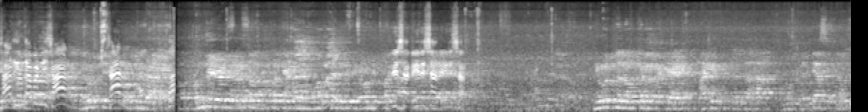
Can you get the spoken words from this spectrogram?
ಸರ್ ಮುಂದೆ ಬನ್ನಿ ಸರ್ ಸರ್ ಇರಿ ಸರ್ ಇರಿ ಸರ್ ಇರಿ ಸರ್ ನಿವೃತ್ತ ನೌಕರರಿಗೆ ಆಗಿರ್ತಕ್ಕಂತಹ ಒಂದು ವ್ಯತ್ಯಾಸವನ್ನು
